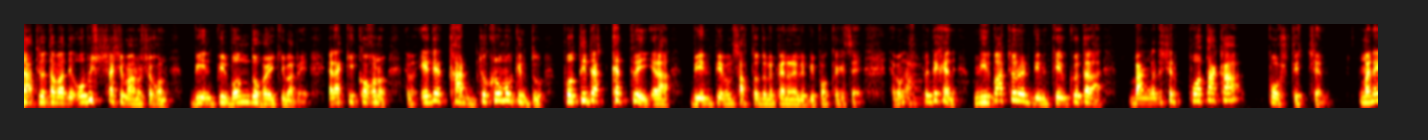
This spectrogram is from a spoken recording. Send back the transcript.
জাতীয়তাবাদী অবিশ্বাসী মানুষ এখন বিএনপির বন্ধ হয় কীভাবে? এরা কি কখনো এদের কার্যক্রমও কিন্তু প্রতিটা ক্ষেত্রেই এরা বিএনপি এবং ছাত্র দলের প্যানেলের বিপক্ষে গেছে। এবং আপনি দেখেন নির্বাচনের দিন কেউ কেউ তারা বাংলাদেশের পতাকা পোস্ট দিচ্ছেন। মানে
